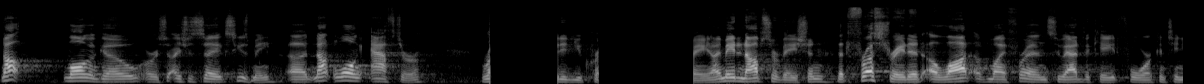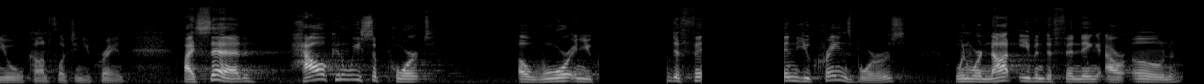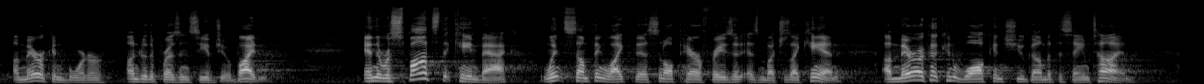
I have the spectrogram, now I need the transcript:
Not long ago, or I should say, excuse me, uh, not long after Russia invaded Ukraine, I made an observation that frustrated a lot of my friends who advocate for continual conflict in Ukraine. I said how can we support a war in Ukraine, defend Ukraine's borders, when we're not even defending our own American border under the presidency of Joe Biden? And the response that came back went something like this, and I'll paraphrase it as much as I can America can walk and chew gum at the same time.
